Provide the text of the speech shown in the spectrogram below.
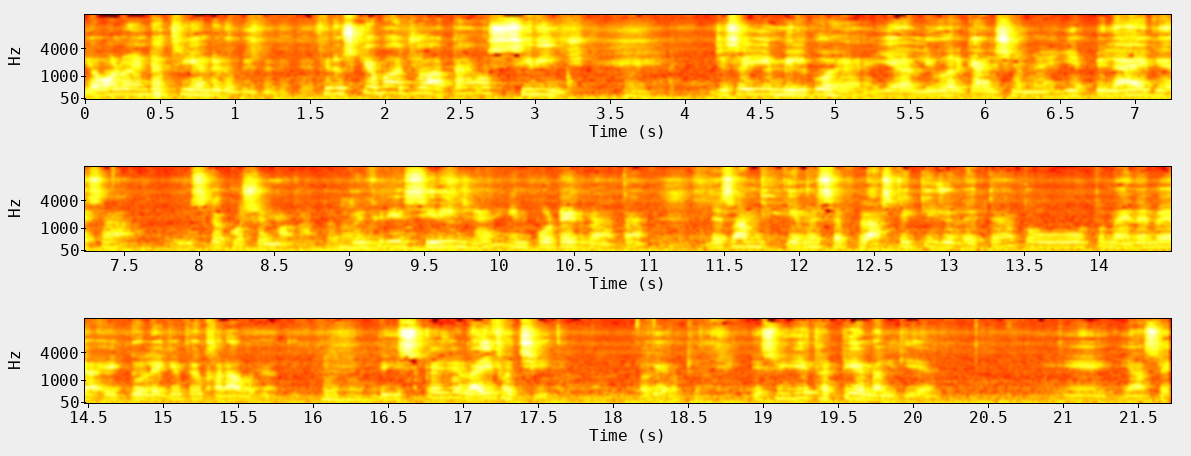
ये all over India three hundred rupees में देते हैं। फिर उसके बाद जो आता है वो सीरीज़ हम्म, जैसे ये मिल्को है या लीवर कैल्शियम है ये पिलाए कैसा इसका क्वेश्चन मार्क आता है। तो हम्म। फिर ये सीरीज़ है इंपोर्टेड में आता है। जैसे हम केमिस्ट से प्लास्टिक की जो लेते हैं तो वो तो महीने में एक दो लेके फिर खराब हो जाती है। हम्म, हम्म, तो इसका जो लाइफ अच्छी है ओके इसमें ये थर्टी एम की है। ये यहाँ से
